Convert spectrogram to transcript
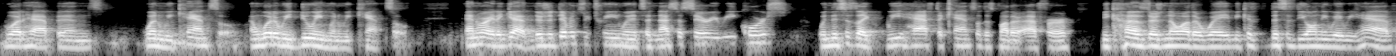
what happens when we cancel and what are we doing when we cancel. And right, again, there's a difference between when it's a necessary recourse, when this is like, we have to cancel this mother effer because there's no other way, because this is the only way we have,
